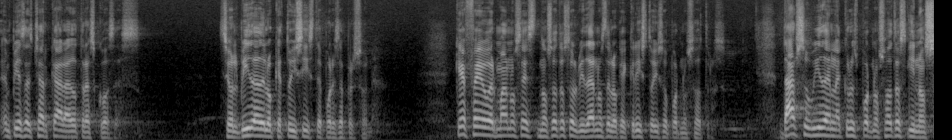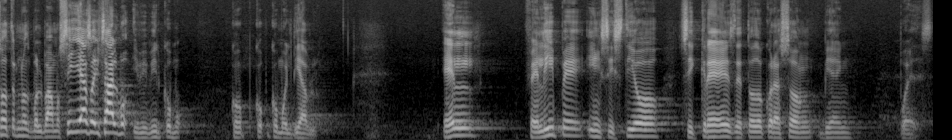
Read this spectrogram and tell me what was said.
empieza a echar cara de otras cosas. Se olvida de lo que tú hiciste por esa persona. Qué feo, hermanos, es nosotros olvidarnos de lo que Cristo hizo por nosotros. Dar su vida en la cruz por nosotros y nosotros nos volvamos, sí, ya soy salvo, y vivir como, como, el diablo. Él, Felipe, insistió, si crees de todo corazón, bien puedes.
